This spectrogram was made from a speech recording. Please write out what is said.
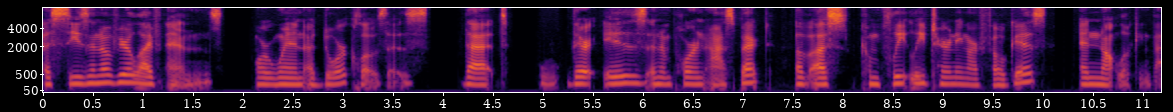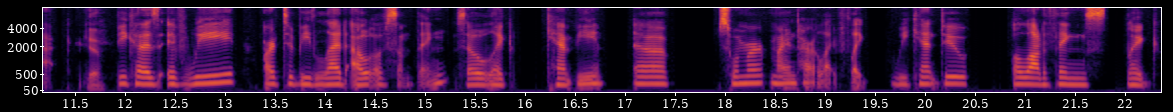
a season of your life ends or when a door closes that w- there is an important aspect of us completely turning our focus and not looking back. Yeah. Because if we are to be led out of something, so like can't be a swimmer my entire life. Like we can't do a lot of things like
